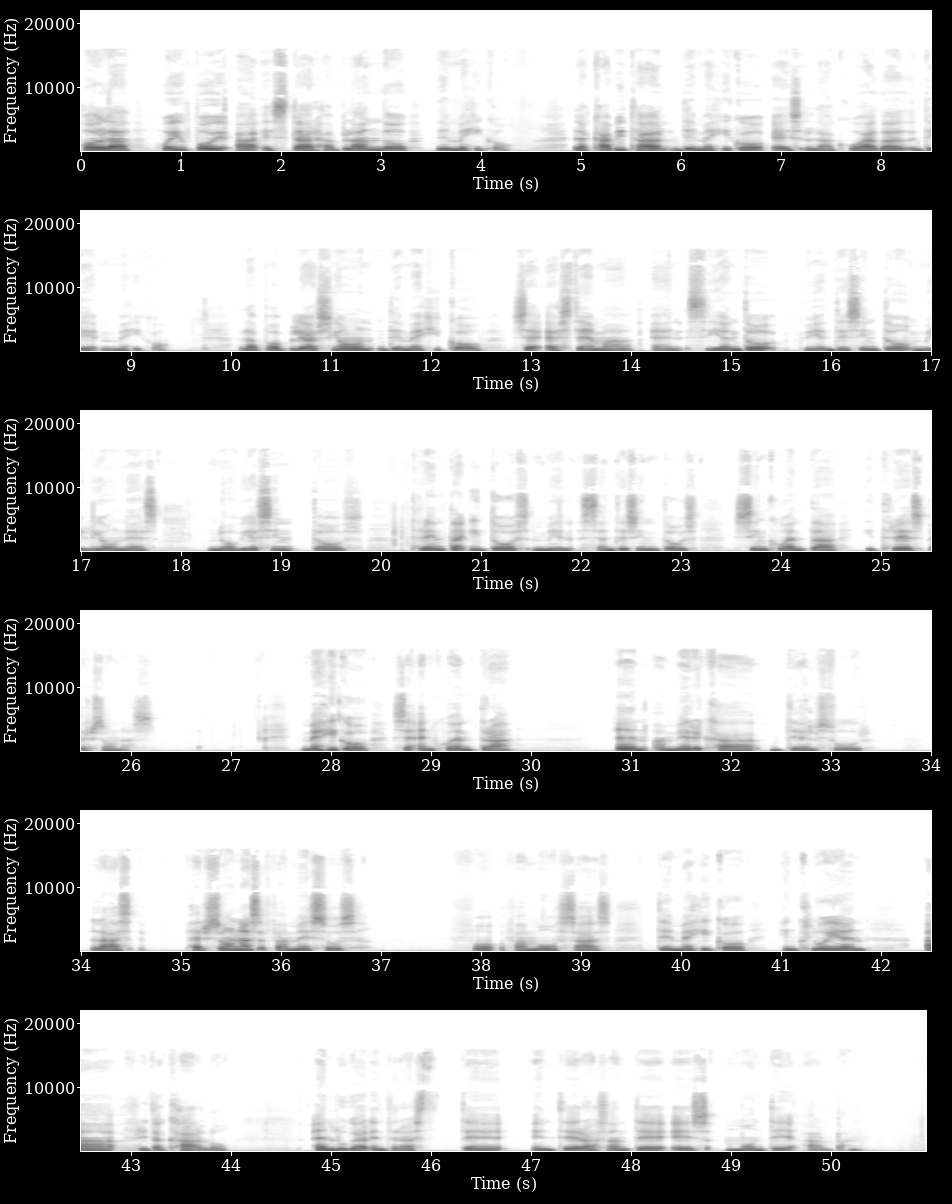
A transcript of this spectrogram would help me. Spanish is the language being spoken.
Hola, hoy voy a estar hablando de México. La capital de México es la Ciudad de México. La población de México se estima en ciento veinticinco millones novecientos treinta y dos mil setecientos cincuenta y tres personas. México se encuentra en América del Sur. Las personas famosos, famosas de México incluyen a Frida Kahlo. Un lugar interesante es Monte Alban.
